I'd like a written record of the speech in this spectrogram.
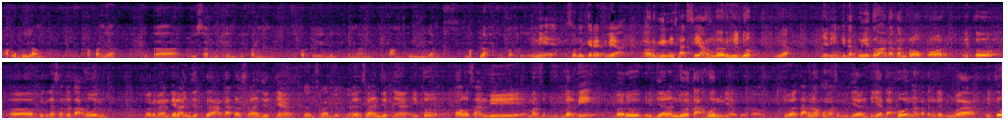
Aku bilang kapan ya kita bisa bikin event seperti ini dengan panggung yang megah seperti ini? Ini sobat kreatif ya, organisasi yang baru hidup. iya. Jadi kita punya itu angkatan pelopor, itu eh, bergerak satu tahun, baru nanti lanjut ke angkatan selanjutnya, dan selanjutnya dan selanjutnya itu kalau Sandi masuk itu berarti baru berjalan dua tahun ya. dua tahun Dua tahun aku masuk berjalan tiga tahun, angkatan kedua itu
